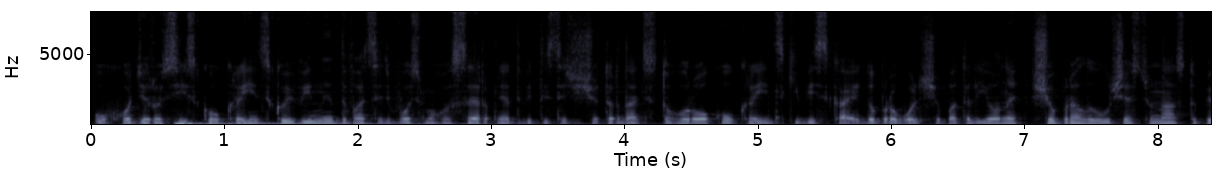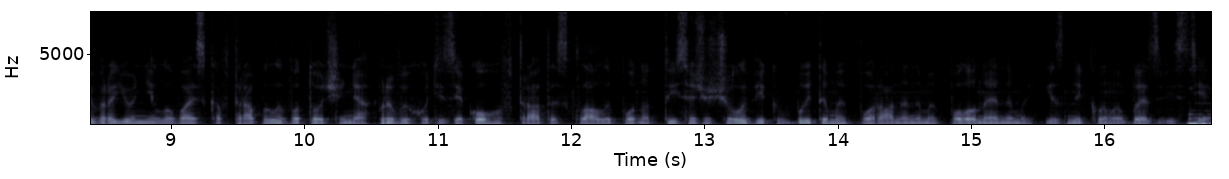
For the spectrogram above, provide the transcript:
У ході російсько-української війни 28 серпня 2014 року українські війська і добровольчі батальйони, що брали участь у наступі в районі Іловайська, втрапили в оточення, при виході з якого втрати склали понад тисячу чоловік вбитими, пораненими, полоненими і зниклими безвісті.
